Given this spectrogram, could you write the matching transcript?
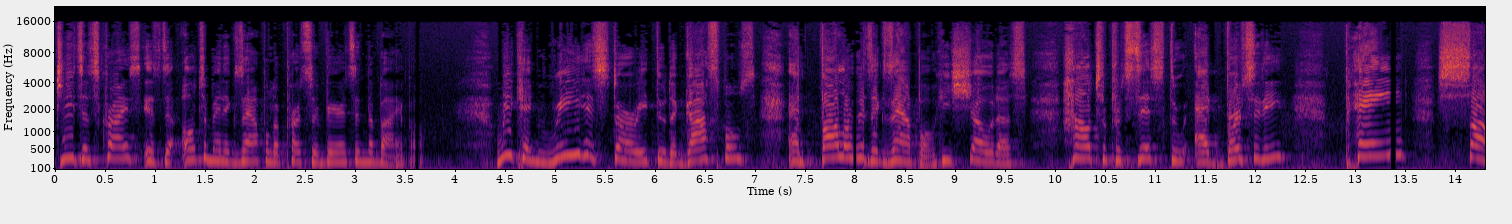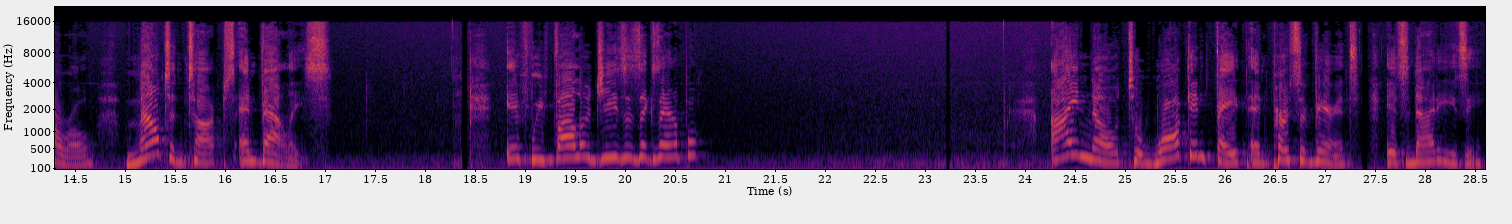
Jesus Christ is the ultimate example of perseverance in the Bible. We can read his story through the Gospels and follow his example. He showed us how to persist through adversity, pain, sorrow, mountaintops, and valleys. If we follow Jesus' example, I know to walk in faith and perseverance is not easy.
